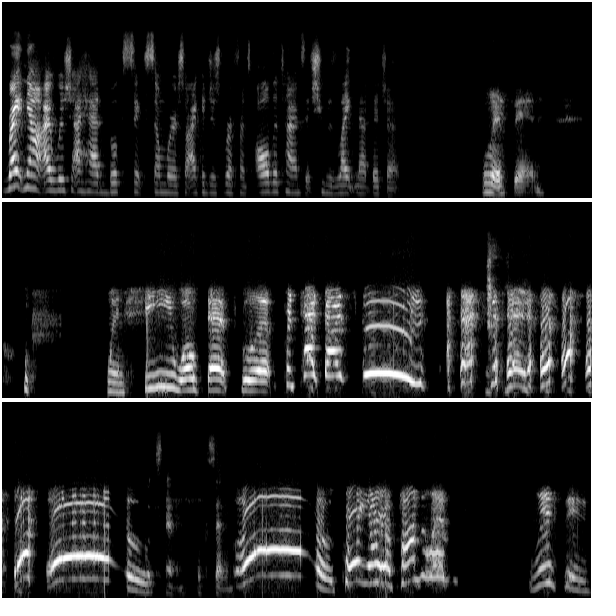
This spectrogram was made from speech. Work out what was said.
right now I wish I had book six somewhere so I could just reference all the times that she was lighting that bitch up. Listen, when she woke that school up, protect our school. Book seven. Book seven. Oh, courtyard apocalypse. Listen,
